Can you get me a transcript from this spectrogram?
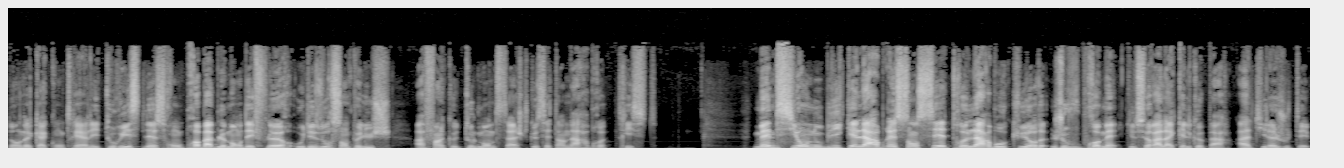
Dans le cas contraire, les touristes laisseront probablement des fleurs ou des ours en peluche, afin que tout le monde sache que c'est un arbre triste. Même si on oublie quel arbre est censé être l'arbre aux Kurdes, je vous promets qu'il sera là quelque part, a-t-il ajouté.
